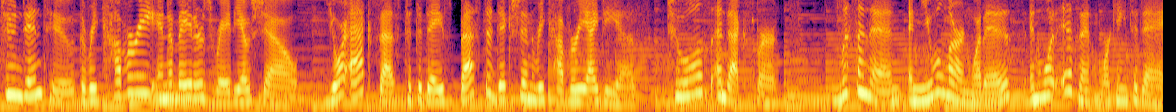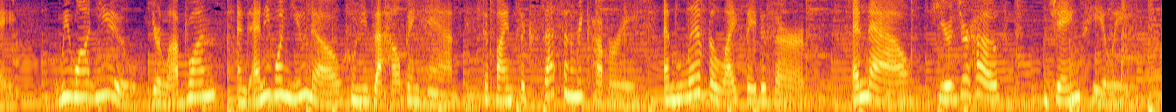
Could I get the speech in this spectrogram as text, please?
Tuned into the Recovery Innovators Radio Show, your access to today's best addiction recovery ideas, tools, and experts. Listen in, and you will learn what is and what isn't working today. We want you, your loved ones, and anyone you know who needs a helping hand to find success in recovery and live the life they deserve. And now, here's your host, James Healy.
